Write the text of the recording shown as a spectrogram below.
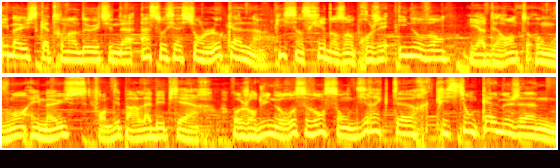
Emmaüs 82 est une association locale qui s'inscrit dans un projet innovant et adhérente au mouvement Emmaüs fondé par l'abbé Pierre. Aujourd'hui, nous recevons son directeur, Christian Calmejeanne.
